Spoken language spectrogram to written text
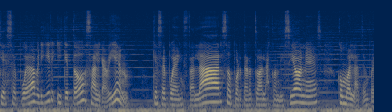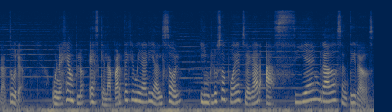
que se pueda abrir y que todo salga bien, que se pueda instalar, soportar todas las condiciones, como la temperatura. Un ejemplo es que la parte que miraría al sol incluso puede llegar a 100 grados centígrados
